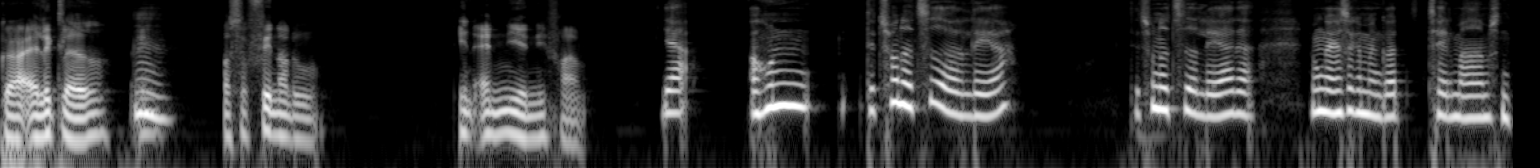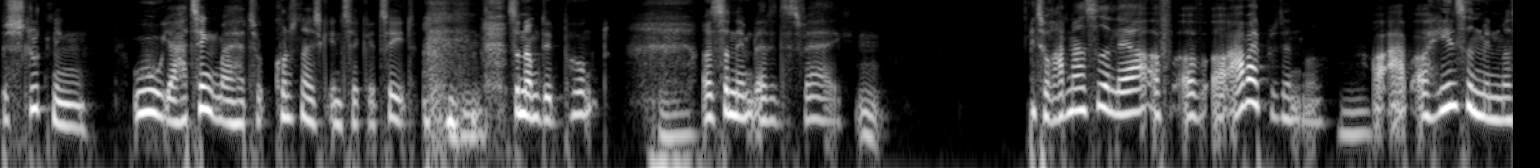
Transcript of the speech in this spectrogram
gøre alle glade. ikke? Mm. Og så finder du en anden Jenny frem. Ja, og hun, det tog noget tid at lære. Det tog noget tid at lære der. Nogle gange så kan man godt tale meget om sådan beslutningen. Uh, jeg har tænkt mig at have kunstnerisk integritet. Mhm. sådan om det er et punkt. Mhm. Og så nemt er det desværre ikke. Mm. Det tog ret meget tid at lære at, at, at arbejde på den måde. Mm. Og, og hele tiden minde mig,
